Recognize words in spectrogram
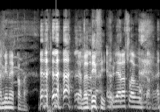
امين يقضى. يلا défi ولا راس l'avocat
